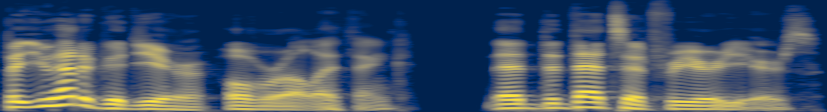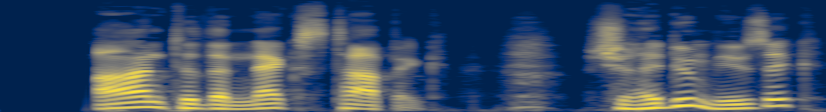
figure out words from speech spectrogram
But you had a good year overall, I think. That, that's it for your years. On to the next topic. Should I do music?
